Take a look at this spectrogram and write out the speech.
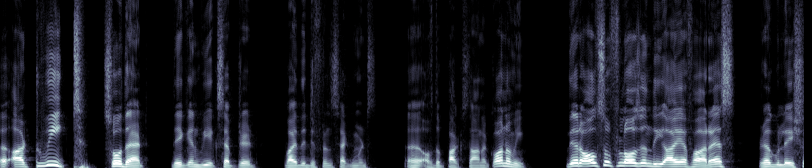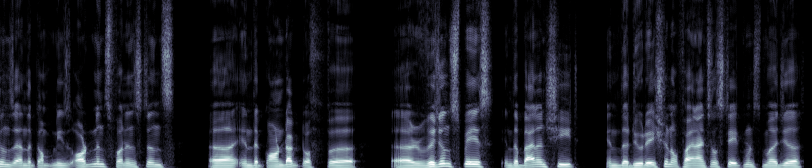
Uh, are tweaked so that they can be accepted by the different segments uh, of the Pakistan economy. There are also flaws in the IFRS regulations and the company's ordinance for instance, uh, in the conduct of uh, uh, revision space in the balance sheet, in the duration of financial statements merger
